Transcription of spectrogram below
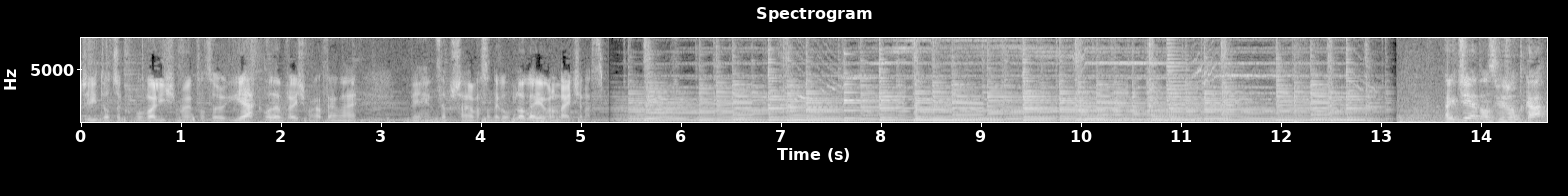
Czyli to, co kupowaliśmy, to, co, jak odebraliśmy Atenę, więc zapraszamy was na tego vloga i oglądajcie nas. A gdzie jadą zwierzątka?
